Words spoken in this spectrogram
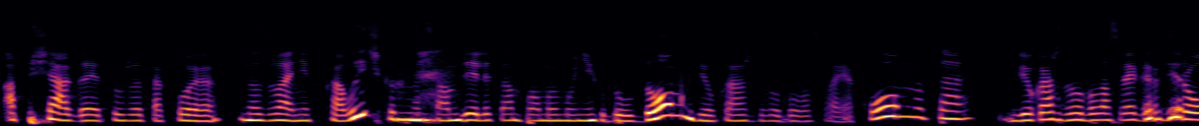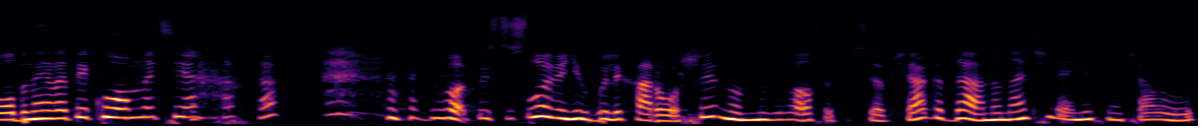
общага — это уже такое название в кавычках. На самом деле там, по-моему, у них был дом, где у каждого была своя комната, где у каждого была своя гардеробная в этой комнате. Вот, то есть условия у них были хорошие, но называлось это все общага. Да, но начали они сначала вот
